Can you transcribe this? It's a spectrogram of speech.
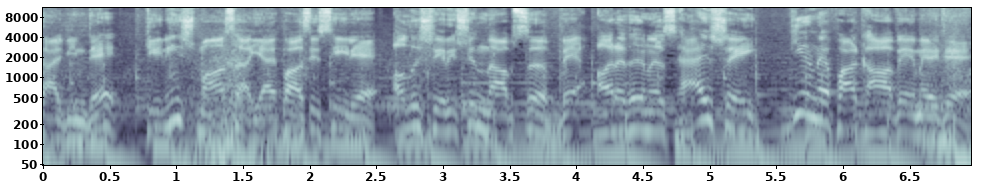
kalbinde geniş mağaza yelpazesiyle alışverişin nabzı ve aradığınız her şey Girne Park AVM'de.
